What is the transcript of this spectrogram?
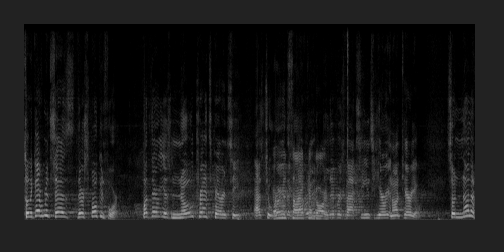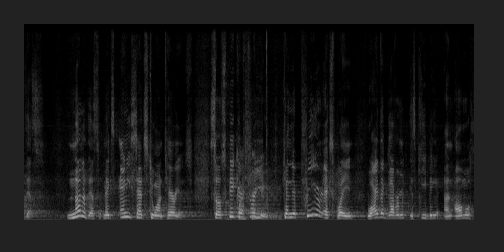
So the government says they're spoken for, but there is no transparency as to where the government delivers vaccines here in Ontario. So none of this, none of this makes any sense to Ontarians. So Speaker, through you, can the Premier explain why the government is keeping an almost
